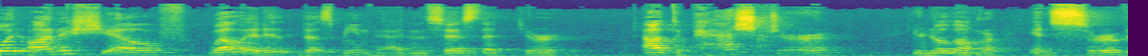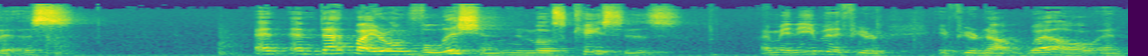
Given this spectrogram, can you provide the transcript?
put on a shelf. Well, it, is, does mean that in the sense that you're out to pasture, you're no longer in service. And, and that by your own volition in most cases. I mean, even if you're, if you're not well and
